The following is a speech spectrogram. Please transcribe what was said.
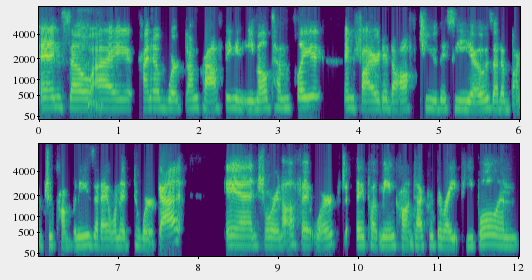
And so I kind of worked on crafting an email template and fired it off to the CEOs at a bunch of companies that I wanted to work at. And sure enough, it worked. They put me in contact with the right people. And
